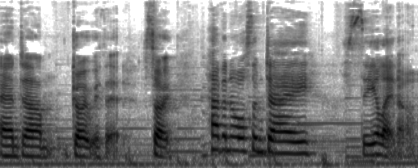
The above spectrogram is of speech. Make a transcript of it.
and um, go with it. So, have an awesome day. See you later.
